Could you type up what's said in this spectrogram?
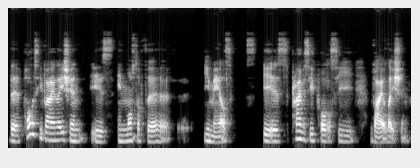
the policy violation is in most of the emails is privacy policy violation.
